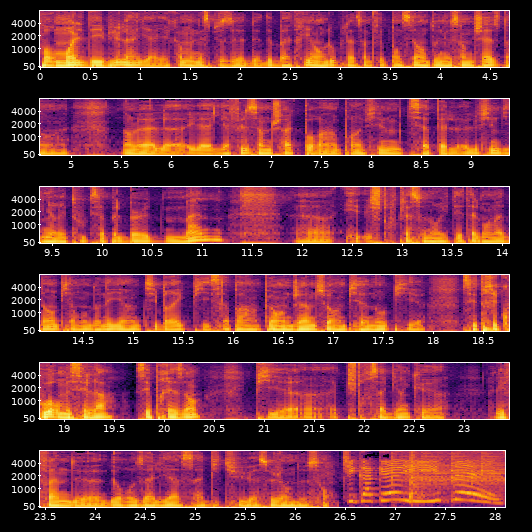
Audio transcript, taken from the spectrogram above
Pour moi, le début là, il y a, y a comme une espèce de, batterie en loop là, ça me fait penser à Antonio Sanchez dans dans le, il, a, il a fait le soundtrack pour un pour un film qui s'appelle le film d'Iñárritu qui s'appelle Birdman. Euh, et je trouve que la sonorité est tellement là-dedans. Puis à un moment donné, il y a un petit break, puis ça part un peu en jam sur un piano. Puis euh, c'est très court, mais c'est là, c'est présent. Puis, euh, puis je trouve ça bien que les fans de, Rosalia s'habituent à ce genre de son. Chica, ¿qué dices?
